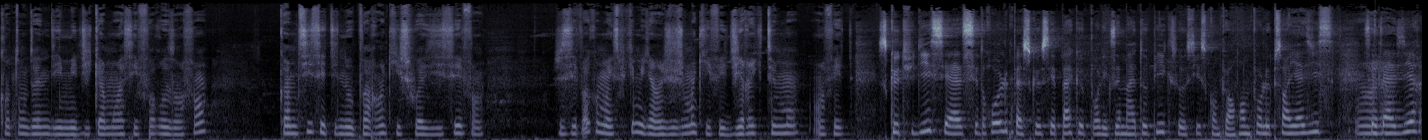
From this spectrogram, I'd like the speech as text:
quand on donne des médicaments assez forts aux enfants, comme si c'était nos parents qui choisissaient. Enfin, je sais pas comment expliquer, mais il y a un jugement qui est fait directement, en fait. Ce que tu dis, c'est assez drôle parce que c'est pas que pour l'eczéma atopique, c'est aussi ce qu'on peut entendre pour le psoriasis. C'est-à-dire,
